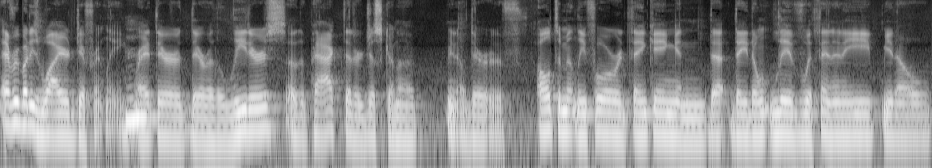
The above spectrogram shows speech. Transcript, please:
everybody's wired differently, right? There there are the leaders of the pack that are just gonna you know they're ultimately forward thinking and that they don't live within any you know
